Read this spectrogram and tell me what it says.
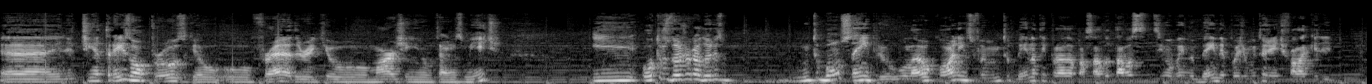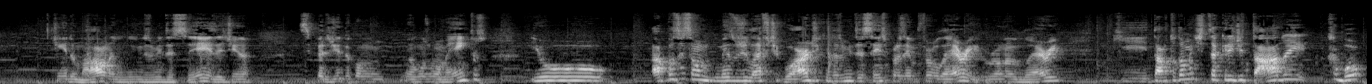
É, ele tinha três All-Pros, que é o, o Frederick, o Martin e o Tyron Smith. E outros dois jogadores muito bons sempre. O Leo Collins foi muito bem na temporada passada, estava se desenvolvendo bem depois de muita gente falar que ele tinha ido mal né, em 2016, ele tinha se perdido com, em alguns momentos. E o, a posição mesmo de left guard, que em 2016, por exemplo, foi o Larry, Ronald Larry, que estava totalmente desacreditado e acabou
